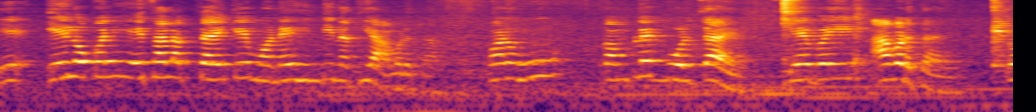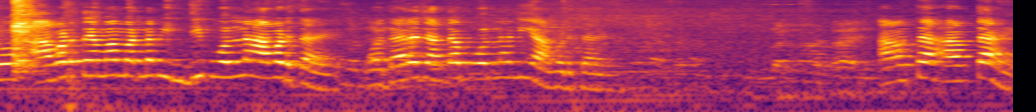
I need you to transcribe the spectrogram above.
એ એ લોકોની એસા લગતા હે કે મને હિન્દી નથી આવડતા. પણ હું કમ્પ્લેટ બોલતા હે કે ભાઈ આવડતા હે. તો આવડતા એમાં મતલબ હિન્દી બોલના આવડતા હે. વધારે જ્યાદા બોલના નહીં આવડતા હે. આવતા આવતા હે.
